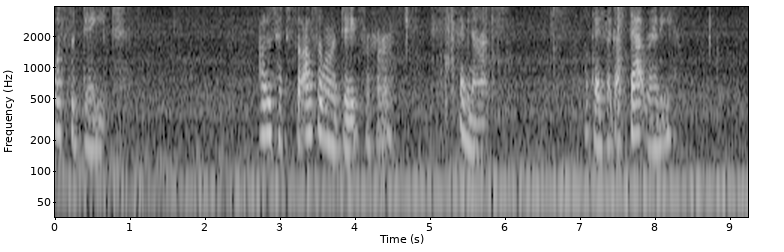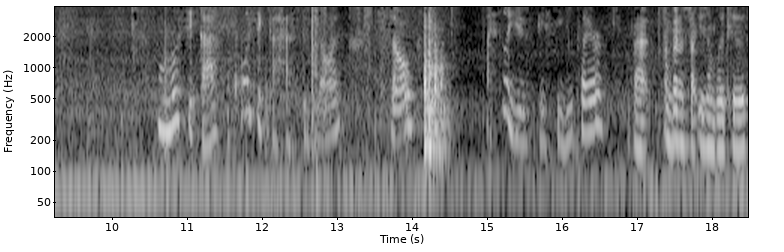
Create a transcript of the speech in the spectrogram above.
What's the date? I'll just have to fill, I'll fill in the date for her. Maybe not. Okay, so I got that ready. Musica. Musica has to be on. So, I still use a CD player, but I'm going to start using Bluetooth.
